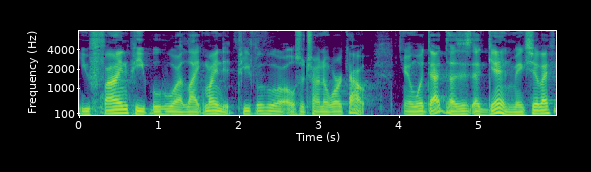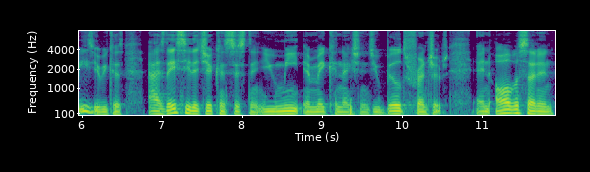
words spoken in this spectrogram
you find people who are like minded, people who are also trying to work out. And what that does is, again, makes your life easier because as they see that you're consistent, you meet and make connections, you build friendships. And all of a sudden,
